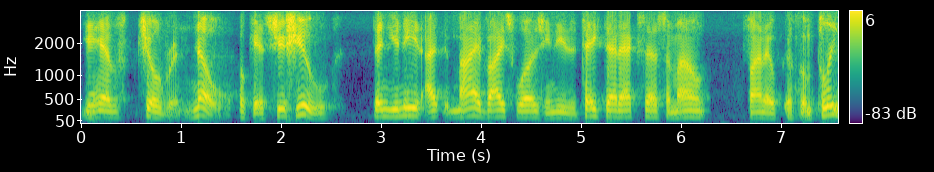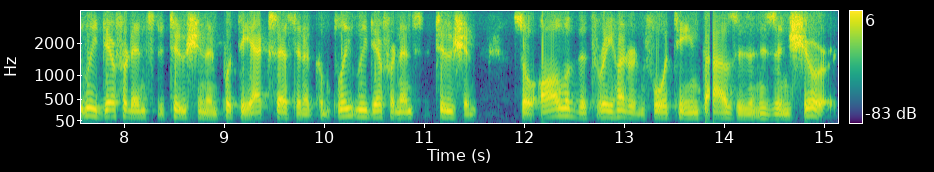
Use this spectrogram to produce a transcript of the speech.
You have children? No. Okay, it's just you then you need. I, my advice was you need to take that excess amount, find a, a completely different institution, and put the excess in a completely different institution. So all of the three hundred fourteen thousand is insured.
